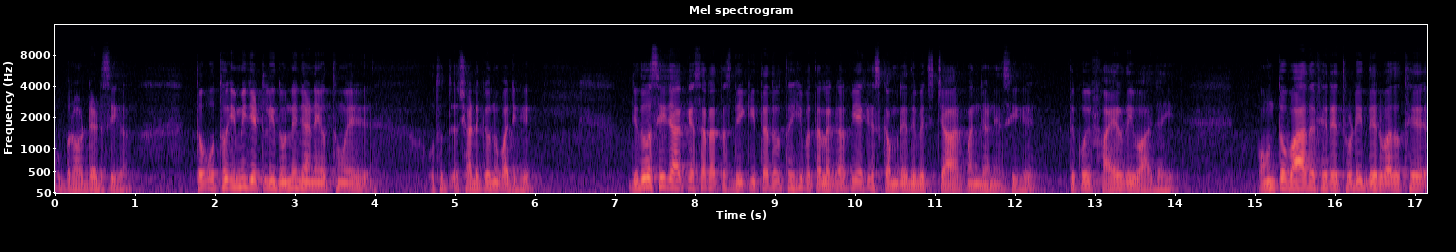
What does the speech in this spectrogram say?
ਉਹ ਬਰੋਡਡ ਸੀਗਾ। ਤਾਂ ਉੱਥੋਂ ਇਮੀਡੀਏਟਲੀ ਦੋਨੇ ਜਾਣੇ ਉੱਥੋਂ ਇਹ, ਉੱਥੋਂ ਛੱਡ ਕੇ ਉਹਨੂੰ ਭੱਜ ਗਏ। ਜਦੋਂ ਅਸੀਂ ਜਾ ਕੇ ਸਾਰਾ ਤਸਦੀਕ ਕੀਤਾ ਤਾਂ ਉੱਥੇ ਹੀ ਪਤਾ ਲੱਗਾ ਵੀ ਇਹ ਇਸ ਕਮਰੇ ਦੇ ਵਿੱਚ 4-5 ਜਣੇ ਸੀਗੇ ਅਤੇ ਕੋਈ ਫਾਇਰ ਦੀ ਆਵਾਜ਼ ਆਈ। ਆਉਣ ਤੋਂ ਬਾਅਦ ਫਿਰ ਇਹ ਥੋੜੀ ਦੇਰ ਬਾਅਦ ਉੱਥੇ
